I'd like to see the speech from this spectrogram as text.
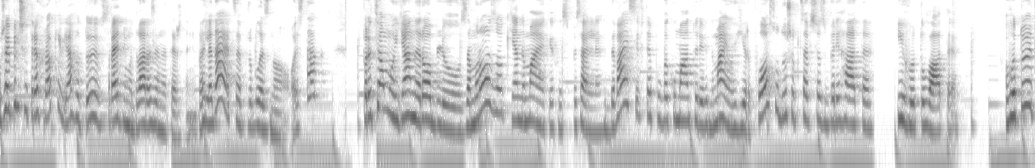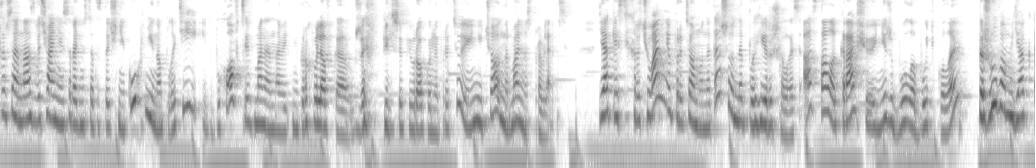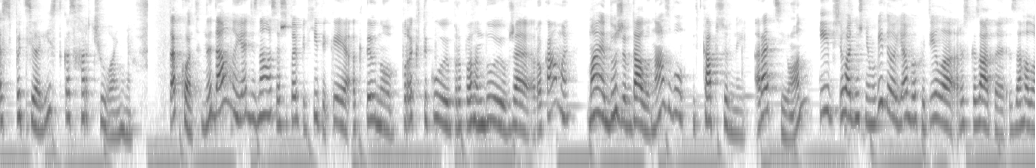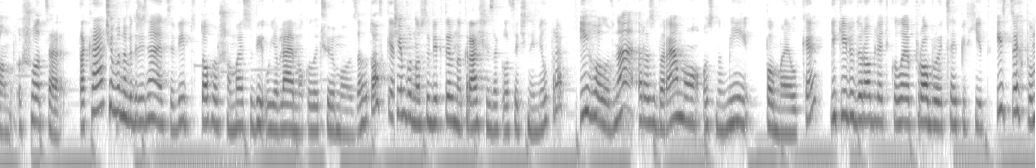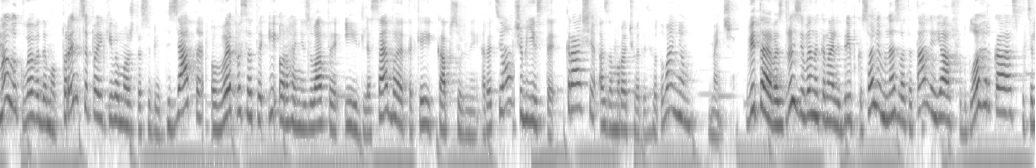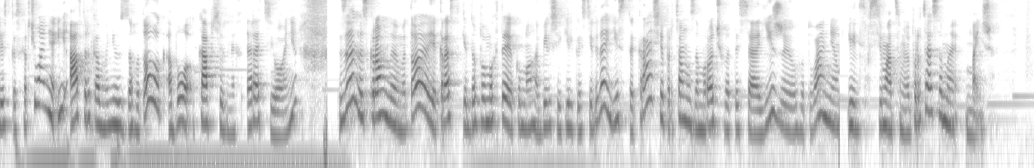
Вже більше трьох років я готую в середньому два рази на тиждень. Виглядає це приблизно ось так. При цьому я не роблю заморозок, я не маю якихось спеціальних девайсів, типу вакууматорів, не маю гір посуду, щоб це все зберігати і готувати. Готую це все на звичайній середньостатистичній кухні, на плиті і в духовці. В мене навіть мікрохвильовка вже більше півроку не працює і нічого нормально справляємося. Якість харчування при цьому не те, що не погіршилась, а стала кращою, ніж була будь-коли. Кажу вам як спеціалістка з харчування. Так от, недавно я дізналася, що той підхід, який я активно практикую, пропагандую вже роками, має дуже вдалу назву капсульний раціон. І в сьогоднішньому відео я би хотіла розказати загалом, що це таке, чим воно відрізняється від того, що ми собі уявляємо, коли чуємо заготовки, чим воно суб'єктивно краще за класичний мілпреп. І головне розберемо основні помилки, які люди роблять, коли пробують цей підхід. Із цих помилок виведемо принципи, які ви можете собі взяти, виписати і організувати і для себе такий капсульний раціон, щоб їсти краще, а заморочуватись готуванням менше. Вітаю вас, друзі! Ви на каналі Дрібка Солі. Мене звати Таня. Я фудблогерка, спеціалістка з харчування і авторка меню з заготовок або капсульних раціонів. З нескромною метою якраз таки допомогти якомога більшій кількості людей їсти краще, при цьому заморочуватися їжею, готуванням і всіма цими процесами менше.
